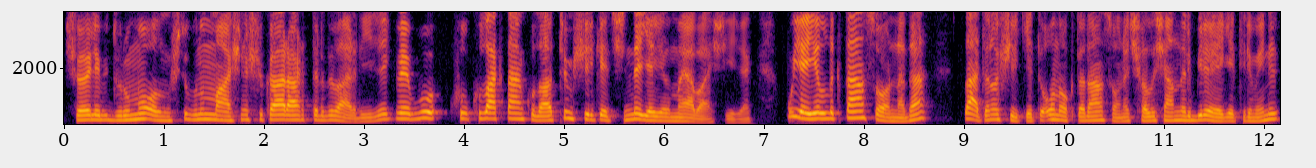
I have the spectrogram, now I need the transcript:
şöyle bir durumu olmuştu. Bunun maaşını şu kadar arttırdılar diyecek ve bu ku- kulaktan kulağa tüm şirket içinde yayılmaya başlayacak. Bu yayıldıktan sonra da zaten o şirketi o noktadan sonra çalışanları bir araya getirmeniz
